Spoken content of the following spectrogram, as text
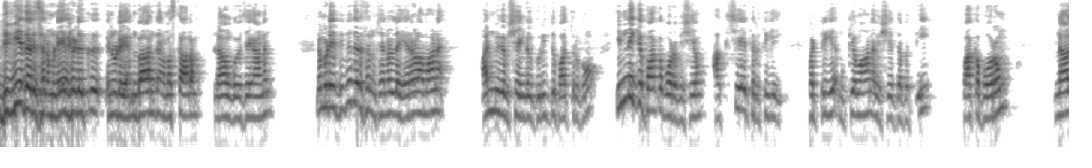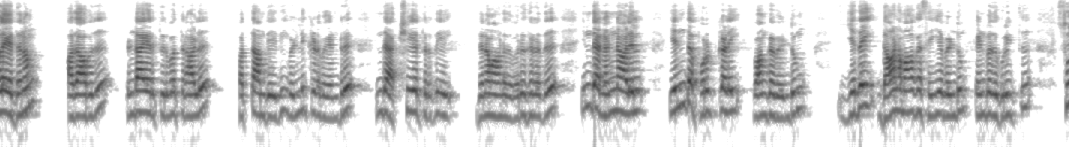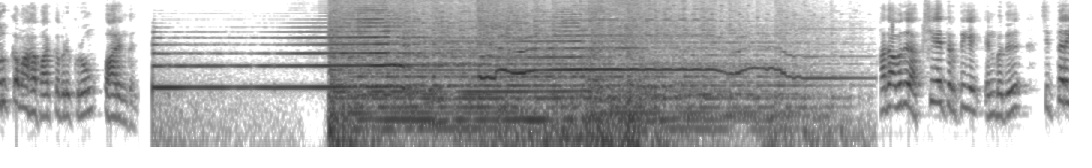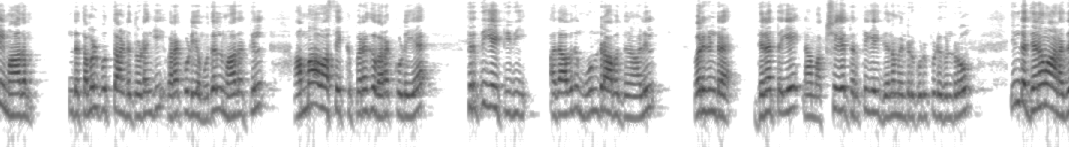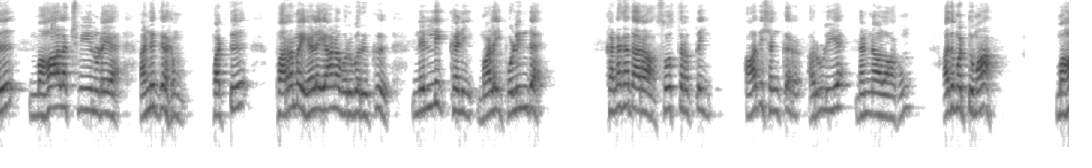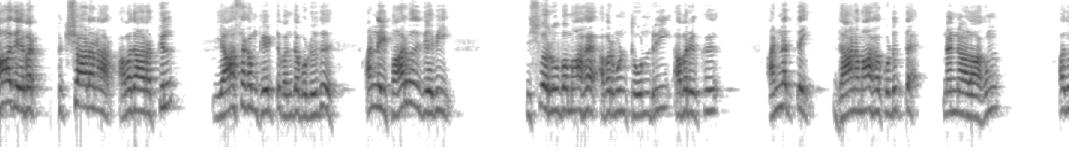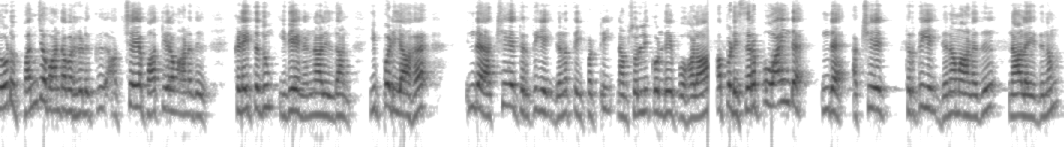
திவ்ய தரிசனம் நேர்களுக்கு என்னுடைய அன்பார்ந்த நமஸ்காரம். நான் உங்கள் விஜயானந்த். நம்முடைய திவ்ய தரிசனம் சேனலில் ஏராளமான ஆன்மீக விஷயங்கள் குறித்து பார்த்துருக்கோம். இன்னைக்கு பார்க்க போகிற விஷயம் அக்ஷய திருத்தியை பற்றிய முக்கியமான விஷயத்தை பற்றி பார்க்க போகிறோம் நாளைய தினம் அதாவது ரெண்டாயிரத்தி இருபத்தி நாலு பத்தாம் தேதி வெள்ளிக்கிழமை அன்று இந்த அக்ஷய திருத்திகை தினமானது வருகிறது. இந்த நன்னாளில் எந்த பொருட்களை வாங்க வேண்டும்? எதை தானமாக செய்ய வேண்டும் என்பது குறித்து சுருக்கமாக பார்க்கவிருக்கிறோம். வாருங்கள். அதாவது அக்ஷய திருத்திகை என்பது சித்திரை மாதம் இந்த தமிழ் புத்தாண்டு தொடங்கி வரக்கூடிய முதல் மாதத்தில் அமாவாசைக்கு பிறகு வரக்கூடிய திருத்திகை திதி அதாவது மூன்றாவது நாளில் வருகின்ற தினத்தையே நாம் அக்ஷய திருத்திகை தினம் என்று குறிப்பிடுகின்றோம். இந்த தினமானது மகாலட்சுமியினுடைய அனுக்கிரகம் பட்டு பரம ஏழையான ஒருவருக்கு நெல்லிக்கனி மலை பொழிந்த கனகதாரா சோஸ்திரத்தை ஆதிசங்கர் அருளிய நன்னாளாகும். அது மட்டுமா? மகாதேவர் பிக்ஷாடனார் அவதாரத்தில் யாசகம் கேட்டு வந்த பொழுது அன்னை பார்வதி தேவி விஸ்வரூபமாக அவர் முன் தோன்றி அவருக்கு அன்னத்தை தானமாக கொடுத்த நன்னாளாகும். அதோடு பஞ்ச பாண்டவர்களுக்கு அக்ஷய பாத்திரமானது கிடைத்ததும் இதே நன்னாளில்தான். இப்படியாக இந்த அக்ஷய திருத்தியை தினத்தை பற்றி நாம் சொல்லிக்கொண்டே போகலாம். அப்படி சிறப்பு வாய்ந்த இந்த அக்ஷய திருத்தியை தினமானது நாளைய தினம்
